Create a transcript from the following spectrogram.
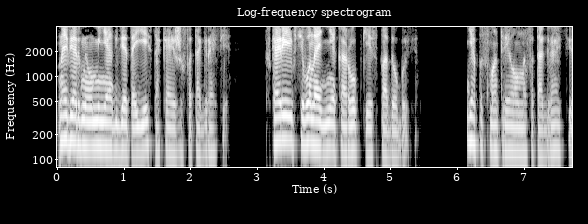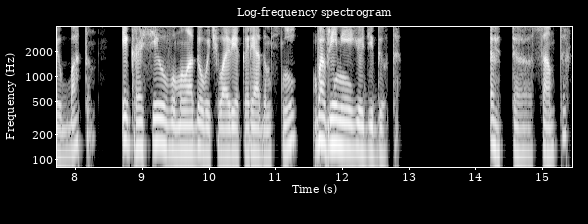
Наверное, у меня где-то есть такая же фотография. Скорее всего, на дне коробки из-под обуви. Я посмотрела на фотографию Баттон и красивого молодого человека рядом с ней во время ее дебюта. «Это Самтер?»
